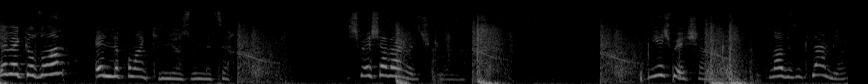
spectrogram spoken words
Demek ki o zaman elle falan killiyoruz milleti. Hiçbir eşya vermedi çünkü bana. Niye hiçbir eşya? Bunlar bizimkiler mi lan?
